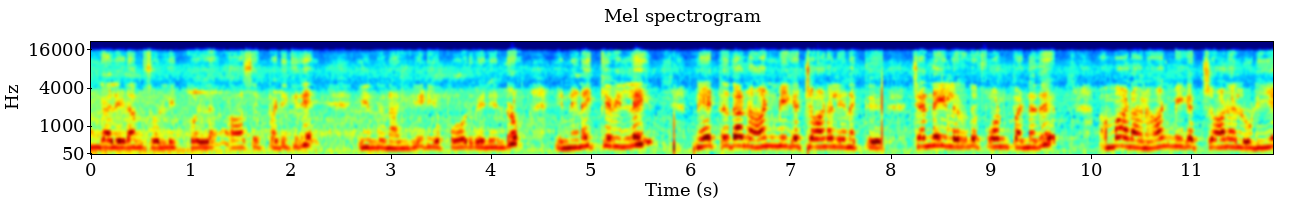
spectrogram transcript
உங்களிடம் சொல்லிக்கொள்ள ஆசைப்படுகிறேன். இன்று நான் வீடியோ போடுவேன் என்றும் நினைக்கவில்லை. நேற்று தான் ஆன்மீக சேனல் எனக்கு சென்னையிலிருந்து ஃபோன் பண்ணது. அம்மா நான் ஆன்மீக சேனலுடைய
